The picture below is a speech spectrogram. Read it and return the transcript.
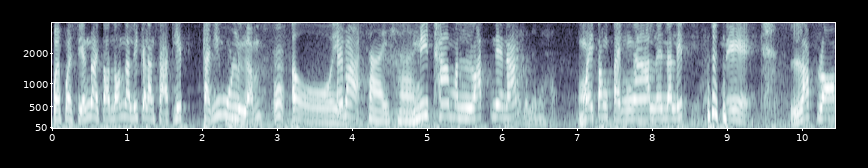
เปิดเปิดเสียงหน่อยตอนน้องนาริกกำลังสาธิต แต่นี่งูเหลือมอืมโอ้ยใช่ปะ ใช่ใช่นี่ถ้ามันรัดเนี่ยนะไปเลยไหมครับไม่ต้องแต่งงานเลยนาริศนี่ รับรอง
